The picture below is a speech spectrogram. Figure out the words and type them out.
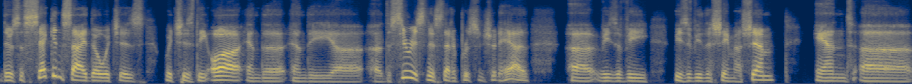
there's a second side though which is which is the awe and the and the uh, uh, the seriousness that a person should have uh, vis-a-vis vis-a-vis the Shem Hashem and uh,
